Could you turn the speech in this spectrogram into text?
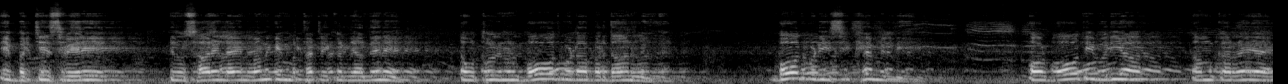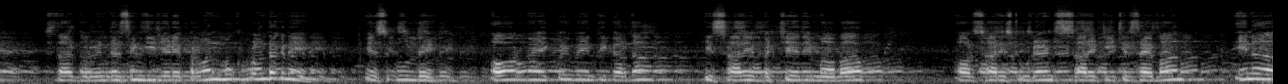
ਇਹ ਬੱਚੇ ਸਵੇਰੇ ਜਦੋਂ ਸਾਰੇ ਲਾਈਨ ਬਣ ਕੇ ਮੱਥਾ ਟੇਕਣ ਜਾਂਦੇ ਨੇ, ਤਾਂ ਉੱਥੋਂ ਇਹਨਾਂ ਨੂੰ ਬਹੁਤ ਵੱਡਾ ਵਰਦਾਨ ਮਿਲਦਾ ਬਹੁਤ ਵੱਡੀ ਸਿੱਖਿਆ ਮਿਲਦੀ ਹੈ। ਔਰ ਬਹੁਤ ਹੀ ਵਧੀਆ ਕੰਮ ਕਰ ਰਹੇ ਹੈ। ਸਰਦਾਰ ਗੁਰਵਿੰਦਰ ਸਿੰਘ ਜੀ ਜਿਹੜੇ ਪ੍ਰਬੰਧ ਮੁੱਖ ਪ੍ਰਬੰਧਕ ਨੇ ਇਸ ਸਕੂਲ ਦੇ। ਔਰ ਮੈਂ ਇੱਕੋ ਹੀ ਬੇਨਤੀ ਕਰਦਾ ਕਿ ਸਾਰੇ ਬੱਚੇ ਦੇ ਮਾਪੇ ਔਰ ਸਾਰੇ ਸਟੂਡੈਂਟਸ ਸਾਰੇ ਟੀਚਰ ਸਾਹਿਬਾਨ ਇਹਨਾਂ ਦਾ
